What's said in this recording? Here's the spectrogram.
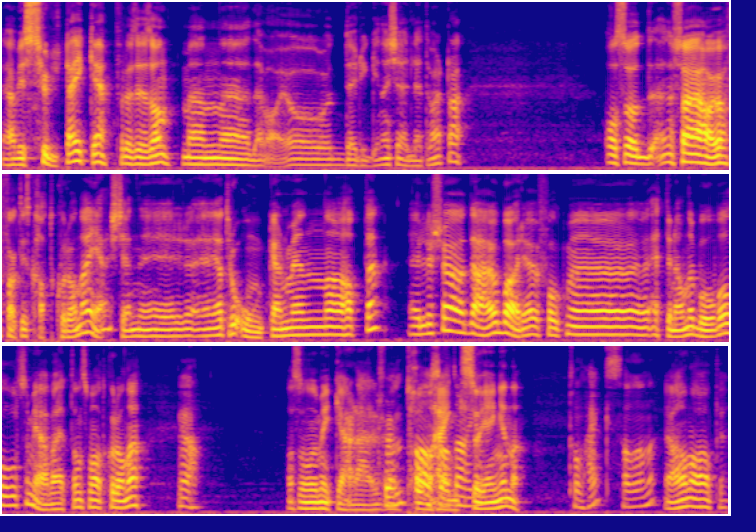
Ja, vi sulta ikke, for å si det sånn, men eh, det var jo dørgende kjedelig etter hvert, da. Og så, så jeg har jo faktisk hatt korona. Jeg kjenner Jeg tror onkelen min har hatt det. Ellers så Det er jo bare folk med etternavnet Bovold som jeg veit om som har hatt korona. Ja. Altså de ikke er der Trump Tom Hanks og gjengen, da. Tom Hanks hadde han det? Ja, han har hatt det.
